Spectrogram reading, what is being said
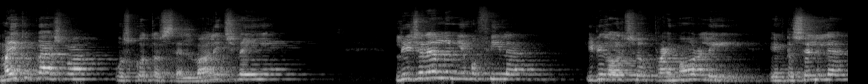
Mycoplasma, usko to cell wall ही nahi hai. Legionella pneumophila, it is also primarily intracellular.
